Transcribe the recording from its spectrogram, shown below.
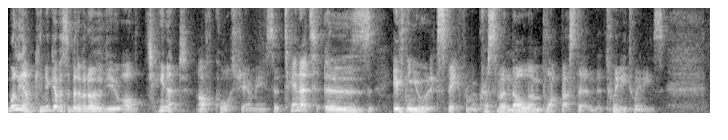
William, can you give us a bit of an overview of Tenet? Of course, Jeremy. So Tenet is everything you would expect from a Christopher Nolan blockbuster in the 2020s.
